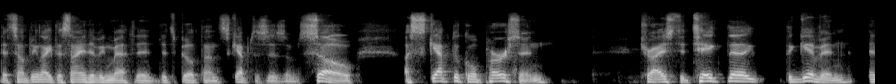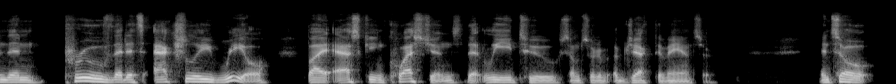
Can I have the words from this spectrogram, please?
that's something like the scientific method that's built on skepticism. So a skeptical person tries to take the the given and then prove that it's actually real by asking questions that lead to some sort of objective answer. And so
